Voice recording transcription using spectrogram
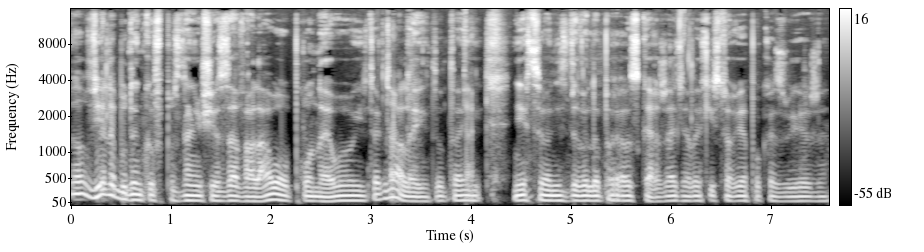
No, wiele budynków w Poznaniu się zawalało, płonęło i tak, dalej. Tutaj nie chcę o nic dewelopera oskarżać, ale historia pokazuje, że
